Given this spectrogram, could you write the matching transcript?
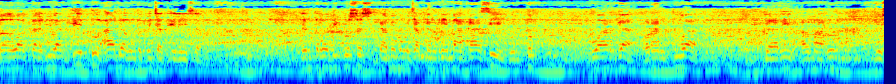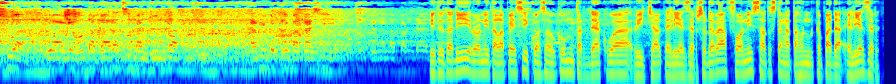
bahwa keadilan itu ada untuk Richard Eliezer. Dan terlebih khusus kami mengucapkan terima kasih untuk keluarga, orang tua dari almarhum Joshua, keluarga Huta Barat Simanjuntak. Kami berterima kasih itu tadi Roni Talapesi, kuasa hukum terdakwa Richard Eliezer. Saudara, vonis satu setengah tahun kepada Eliezer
